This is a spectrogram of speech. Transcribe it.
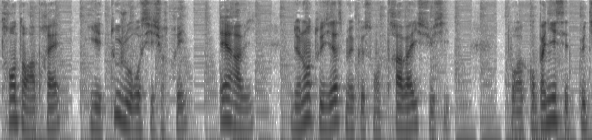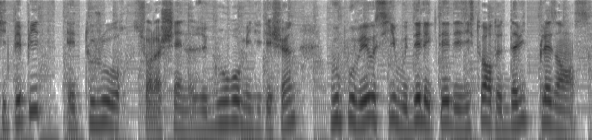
30 ans après, il est toujours aussi surpris et ravi de l'enthousiasme que son travail suscite. Pour accompagner cette petite pépite, et toujours sur la chaîne The Guru Meditation, vous pouvez aussi vous délecter des histoires de David Plaisance.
